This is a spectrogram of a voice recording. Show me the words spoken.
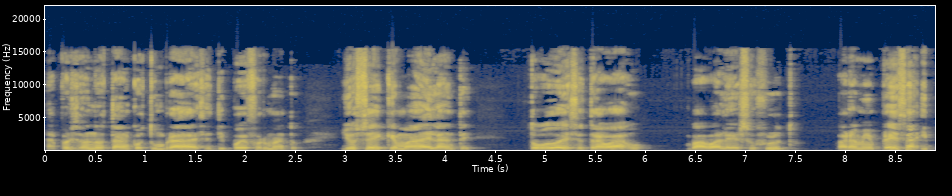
las personas no están acostumbradas a ese tipo de formato, yo sé que más adelante todo ese trabajo va a valer su fruto para mi empresa y,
